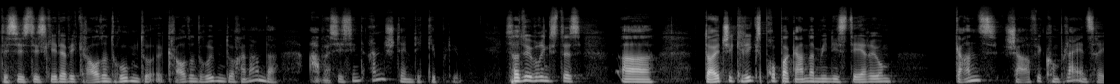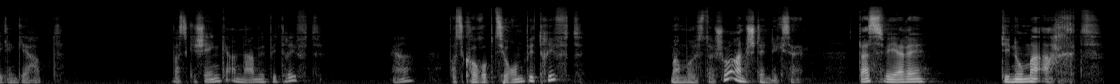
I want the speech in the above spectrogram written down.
das, ist, das geht ja wie Kraut und, Rüben, Kraut und Rüben durcheinander. Aber sie sind anständig geblieben. Es hat übrigens das äh, deutsche Kriegspropagandaministerium ganz scharfe Compliance-Regeln gehabt, was Geschenkannahme betrifft, ja, was Korruption betrifft man muss da schon anständig sein. Das wäre die Nummer 8.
